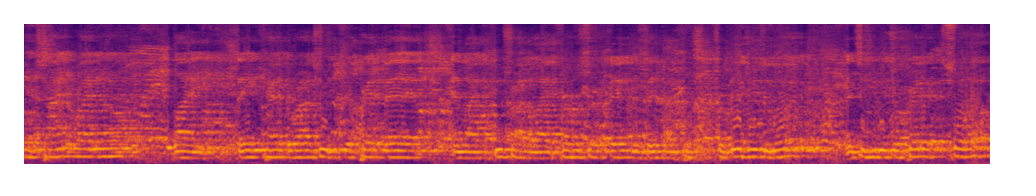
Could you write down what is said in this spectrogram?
in China right now, like they categorize you as your credit bad, and like if you try to like purchase certain things, they like forbid you to do it until you get your credit sort up.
